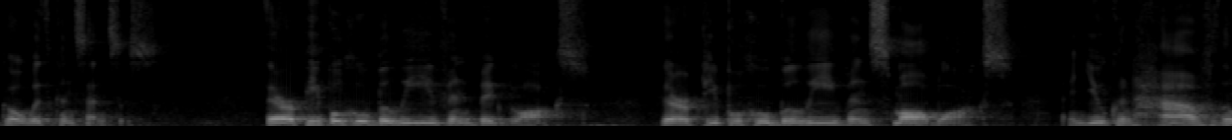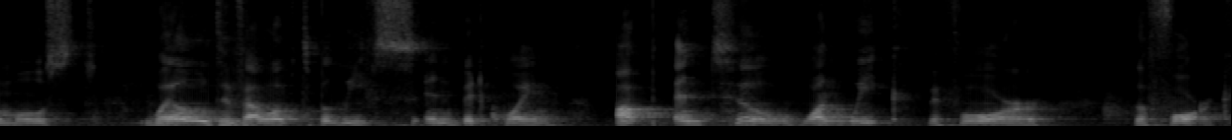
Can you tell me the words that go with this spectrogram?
go with consensus. There are people who believe in big blocks. There are people who believe in small blocks. And you can have the most well-developed beliefs in Bitcoin up until one week before the fork.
